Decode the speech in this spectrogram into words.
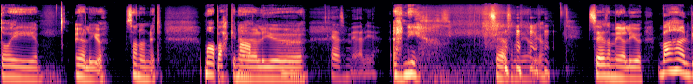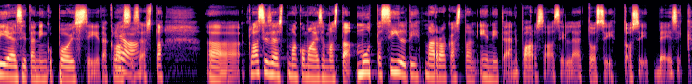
toi öljy, sano nyt, maapähkinäöljy, Mm. Sesamiöljy. äh, niin, sesamiöljy. Sesamiöljy vähän vie sitä niinku pois siitä klassisesta, ö, klassisesta makumaisemasta, mutta silti mä rakastan eniten parsaa silleen tosi, tosi basic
